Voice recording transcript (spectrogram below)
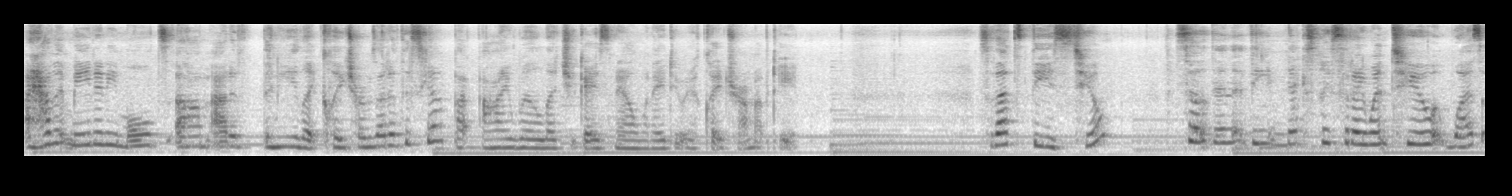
I haven't made any molds um, out of any like clay charms out of this yet, but I will let you guys know when I do a clay charm update. So that's these two. So then the next place that I went to was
